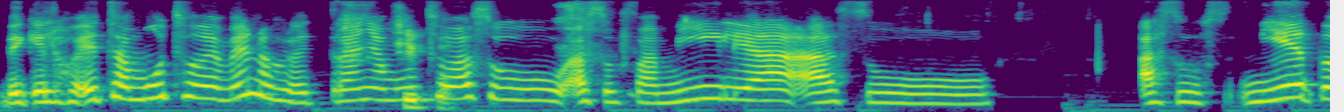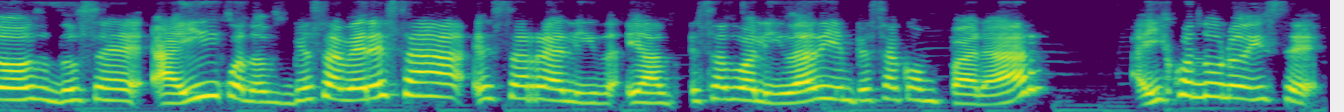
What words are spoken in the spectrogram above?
de que los echa mucho de menos, lo extraña mucho a su, a su familia, a su, a sus nietos. Entonces ahí cuando empieza a ver esa, esa realidad, esa dualidad y empieza a comparar, ahí es cuando uno dice,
